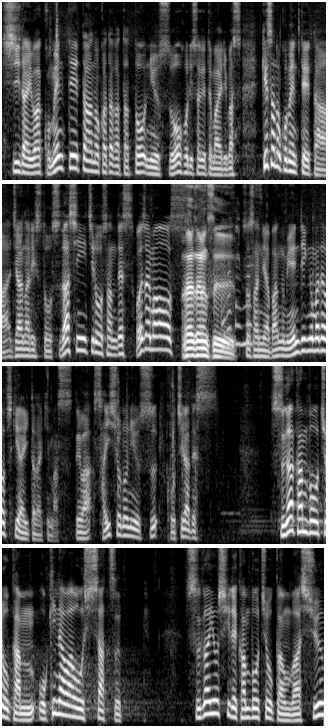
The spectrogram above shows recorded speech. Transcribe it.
時台はコメンテーターの方々とニュースを掘り下げてまいります。今朝のコメンテーター、ジャーナリスト須田慎一郎さんです。おはようございます。おはようございます。須田さんには番組エンディングまでお付き合いいただきます。では最初のニュース、こちらです。菅官房長官、沖縄を視察。菅義偉官房長官は週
